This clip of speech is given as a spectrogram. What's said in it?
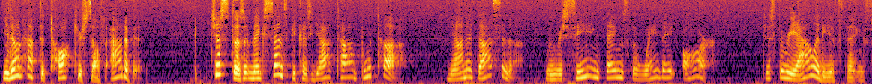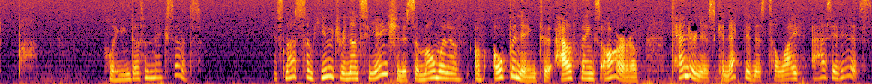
You don't have to talk yourself out of it. It just doesn't make sense because yatha bhuta, jnana dassana when we're seeing things the way they are, just the reality of things, clinging doesn't make sense. It's not some huge renunciation. It's a moment of, of opening to how things are, of tenderness, connectedness to life as it is.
